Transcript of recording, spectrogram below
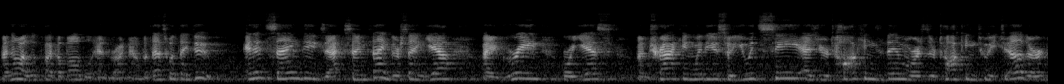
I know I look like a bobblehead right now, but that's what they do. And it's saying the exact same thing. They're saying, yeah, I agree, or yes, I'm tracking with you. So you would see as you're talking to them or as they're talking to each other,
